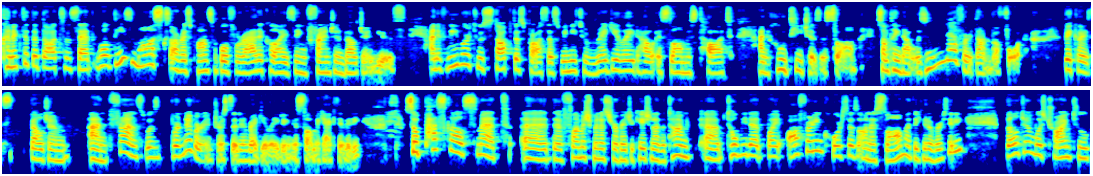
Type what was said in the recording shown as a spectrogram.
connected the dots and said, well, these mosques are responsible for radicalizing French and Belgian youth. And if we were to stop this process, we need to regulate how Islam is taught and who teaches Islam, something that was never done before because Belgium and France was were never interested in regulating Islamic activity. So Pascal Smet, uh, the Flemish Minister of Education at the time, uh, told me that by offering courses on Islam at the university, Belgium was trying to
